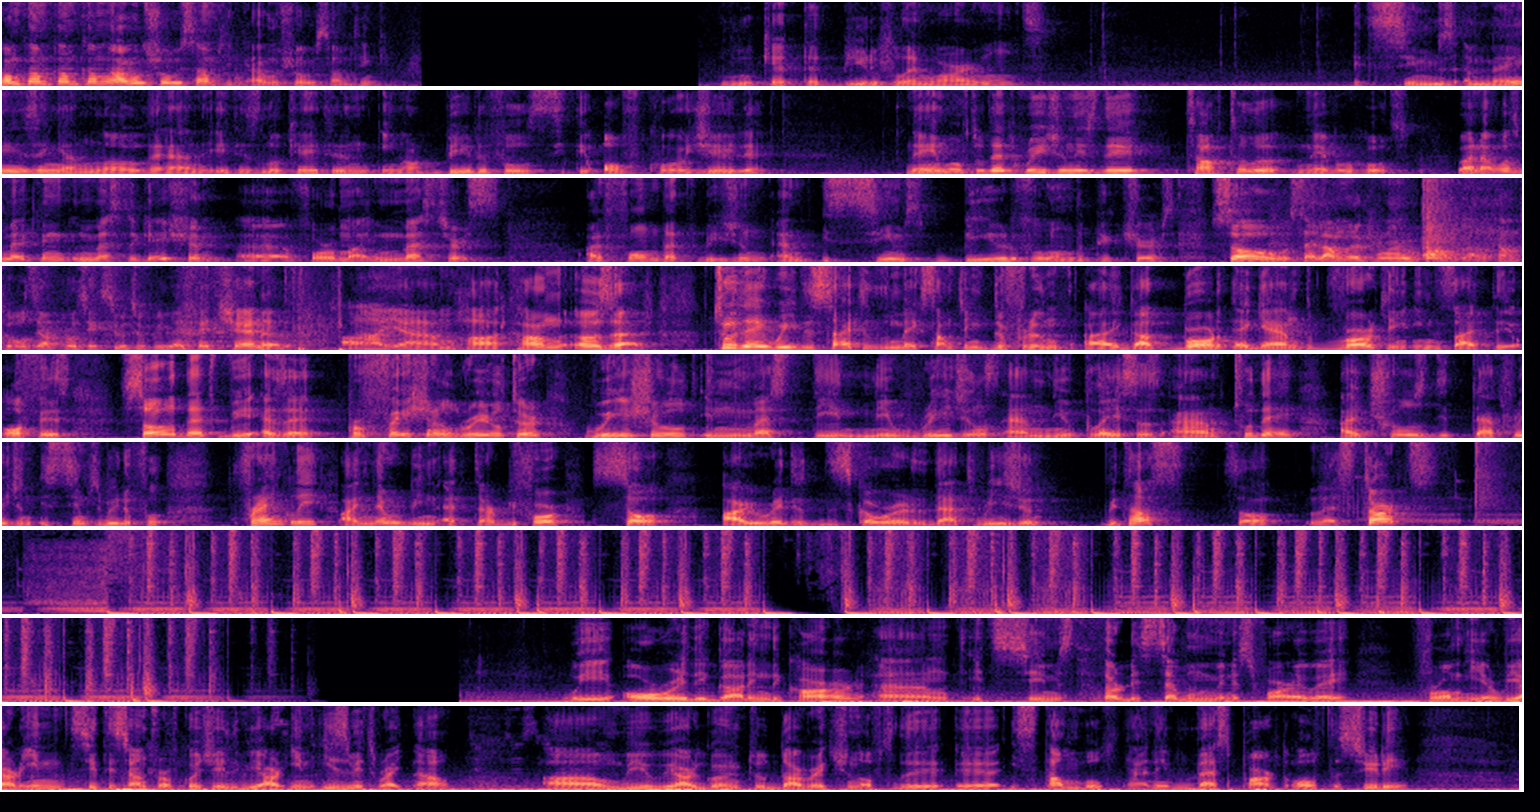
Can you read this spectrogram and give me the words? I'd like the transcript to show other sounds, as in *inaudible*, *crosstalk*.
Come, come, come, come. I will show you something. I will show you something. Look at that beautiful environment. It seems amazing and lovely and it is located in our beautiful city of Kocaeli. Name of that region is the Tahtalı neighborhood. When I was making investigation uh, for my investors, I found that region and it seems beautiful on the pictures. So, selamünaleyküm everyone. Welcome to OZR Projects YouTube related channel. I am Hakan Özer. Today we decided to make something different. I got bored again working inside the office so that we as a professional realtor we should invest in new regions and new places and today I chose that region. It seems beautiful. Frankly, I never been at there before. So, are you ready to discover that region with us? So, let's start. we already got in the car and it seems 37 minutes far away from here we are in city center of Kocaeli we are in Izmit right now um, we, we are going to direction of the uh, Istanbul and west part of the city.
